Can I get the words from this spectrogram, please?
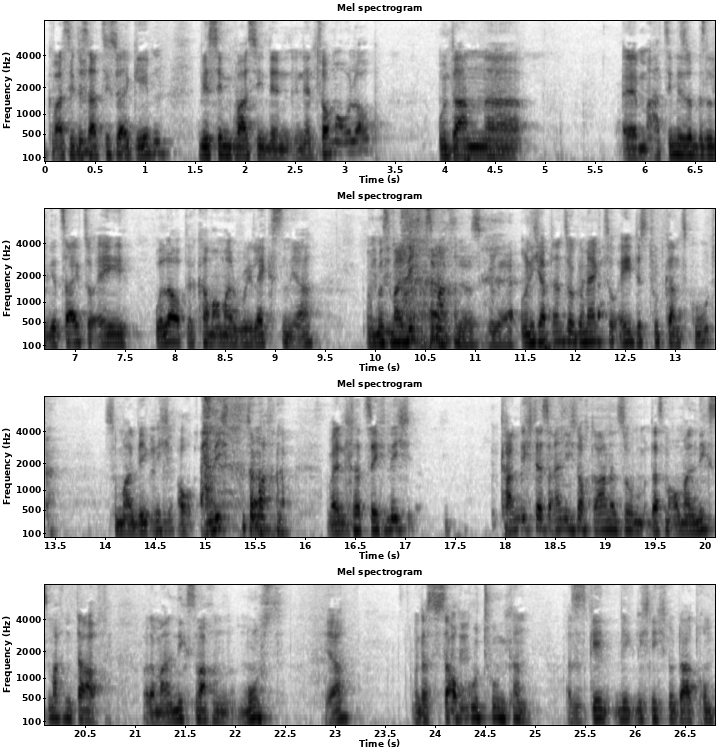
Quasi, mhm. das hat sich so ergeben. Wir sind quasi in den, in den Sommerurlaub. Und dann mhm. äh, ähm, hat sie mir so ein bisschen gezeigt, so, ey, Urlaub, da kann man auch mal relaxen, ja. Man muss mal nichts machen. Und ich habe dann so gemerkt, so, ey, das tut ganz gut so mal wirklich mhm. auch nichts zu machen. Weil tatsächlich kannte ich das eigentlich noch gar nicht so, dass man auch mal nichts machen darf oder mal nichts machen muss. Ja? Und dass es auch mhm. gut tun kann. Also es geht wirklich nicht nur darum,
